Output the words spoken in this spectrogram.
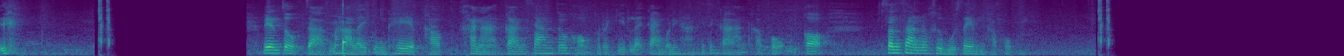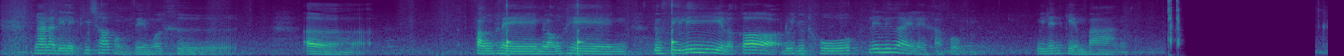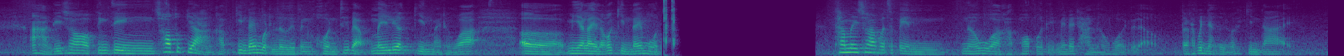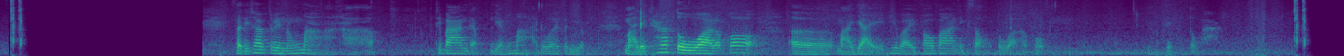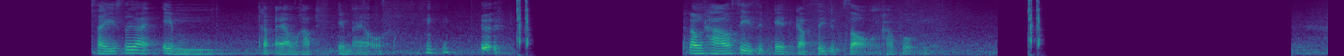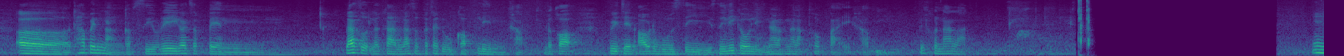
เรียนจบจากมหาลัยกรุงเทพครับ คณะการสร้างเจ้าของธุรกิจและการบริหารกิจการครับผม ก็ สั้นๆก็คือบูเซมครับผม งานอดิเรกที่ชอบของเจมก็คือเอ่อฟังเพลง ร้องเพลง ดูซีรีส์ แล้วก็ดู YouTube เรื่อย ๆ เลยครับผม มีเล่นเกมบ้าง อาหารที่ชอบจริง ๆ ชอบทุกอย่างครับ กินได้หมดเลยเป็นคนที่แบบไม่เลือกกินหมายถึงว่า เอ่อมีอะไรเราก็กินได้หมด ถ้าไม่ชอบก็จะเป็นเนื้อวัวครับเพราะปกติไม่ได้ทานเนื้อวัวอยู่แล้ว แต่ถ้าเป็นอย่างอื่นก็กินได้สัตว์ที่ชอบจะเป็นน้องหมาครับที่บ้านแบบเลี้ยงหมาด้วยจะมีแบบหมาเล็กห้าตัว แล้วก็หมาใหญ่ที่ไว้เฝ้าบ้านอีกสองตัวครับผมเจ็ดตัวใส่เสื้อ M กับ L ครับ ML รองเท้า 41 กับ 42 ครับผม เอ่อถ้าเป็นหนังกับซีรีส์ก็จะเป็นล่าสุดละกันล่าสุดก็จะดูก o บลินครับ แล้วก็ Regent of the Blue Sea ซีรีส์เกาหลีน่ารักน่ารักทั่วไปครับ เป็นคนน่ารัก อื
